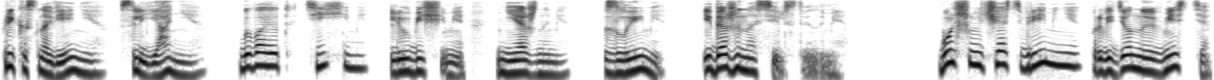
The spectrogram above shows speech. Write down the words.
прикосновения, слияние бывают тихими, любящими, нежными, злыми и даже насильственными. Большую часть времени, проведенную вместе,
